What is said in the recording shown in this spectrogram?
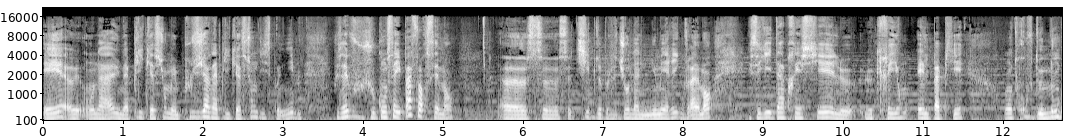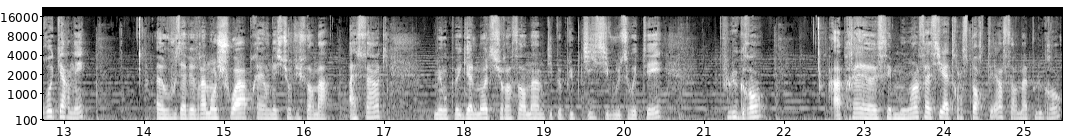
et euh, on a une application, même plusieurs applications disponibles. Vous savez, je vous conseille pas forcément euh, ce, type de bullet journal numérique, vraiment. Essayez d'apprécier le, crayon et le papier. On trouve de nombreux carnets. vous avez vraiment le choix. Après, on est sur du format A5 mais on peut également être sur un format un petit peu plus petit si vous le souhaitez, plus grand. Après, euh, c'est moins facile à transporter un format plus grand.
